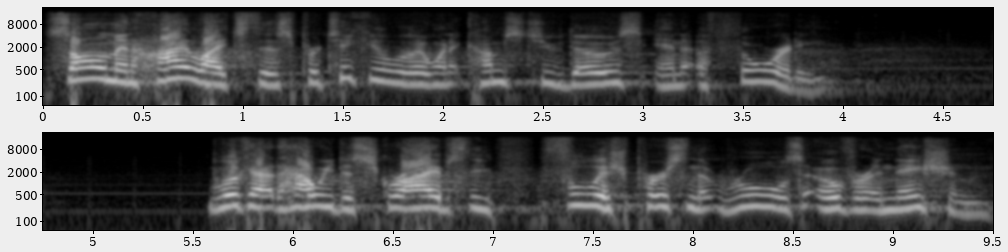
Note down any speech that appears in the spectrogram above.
Solomon highlights this particularly when it comes to those in authority. Look at how he describes the foolish person that rules over a nation.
